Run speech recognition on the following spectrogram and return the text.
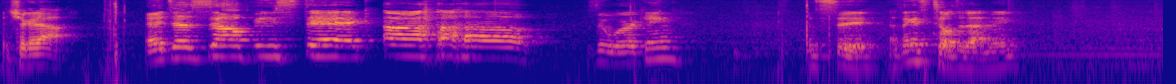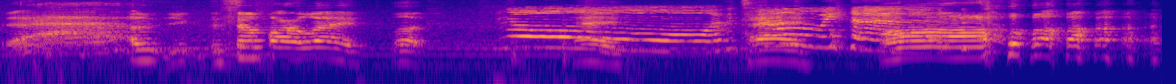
And check it out. It's a selfie stick! Oh! Is it working? Let's see. I think it's tilted at me. Ah, it's so far away. Look. No, Hey. I have a towel on my head. Oh!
